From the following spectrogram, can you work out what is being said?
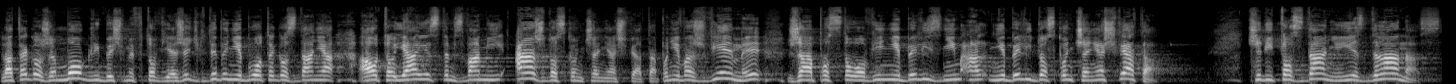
dlatego że moglibyśmy w to wierzyć, gdyby nie było tego zdania, a oto ja jestem z wami aż do skończenia świata, ponieważ wiemy, że apostołowie nie byli z nim, a nie byli do skończenia świata. Czyli to zdanie jest dla nas.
